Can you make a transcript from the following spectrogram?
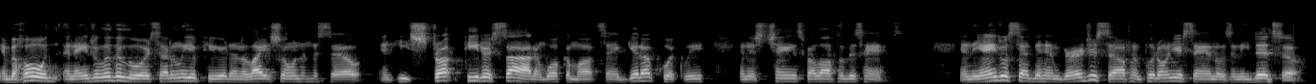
And behold, an angel of the Lord suddenly appeared, and a light shone in the cell. And he struck Peter's side and woke him up, saying, Get up quickly. And his chains fell off of his hands. And the angel said to him, Gird yourself and put on your sandals. And he did so.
